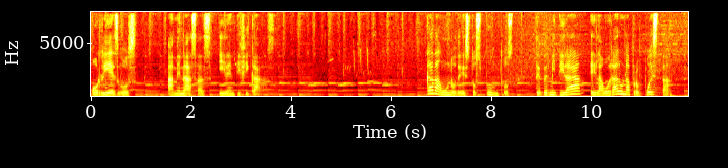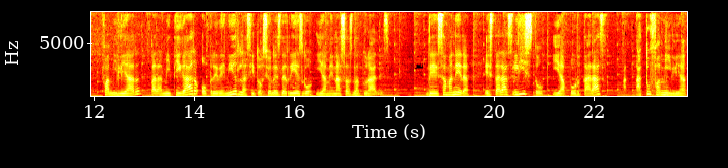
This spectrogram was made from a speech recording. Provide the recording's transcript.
o riesgos, amenazas identificadas. Cada uno de estos puntos te permitirá elaborar una propuesta familiar para mitigar o prevenir las situaciones de riesgo y amenazas naturales. De esa manera estarás listo y aportarás a, tu familia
